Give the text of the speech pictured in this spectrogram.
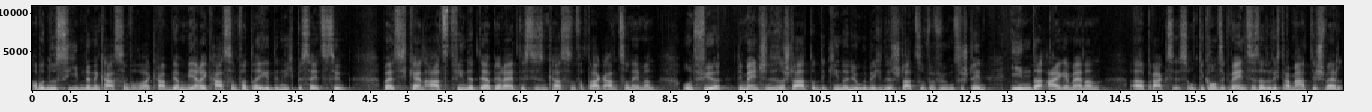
aber nur sieben, die einen Kassenvertrag haben. Wir haben mehrere Kassenverträge, die nicht besetzt sind, weil sich kein Arzt findet, der bereit ist, diesen Kassenvertrag anzunehmen und für die Menschen dieser Stadt und die Kinder und Jugendlichen dieser Stadt zur Verfügung zu stehen in der allgemeinen äh, Praxis. Und die Konsequenz ist natürlich dramatisch, weil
